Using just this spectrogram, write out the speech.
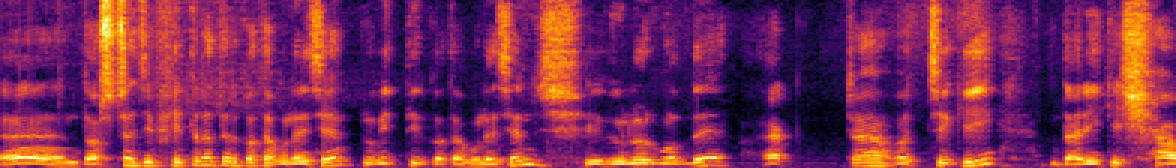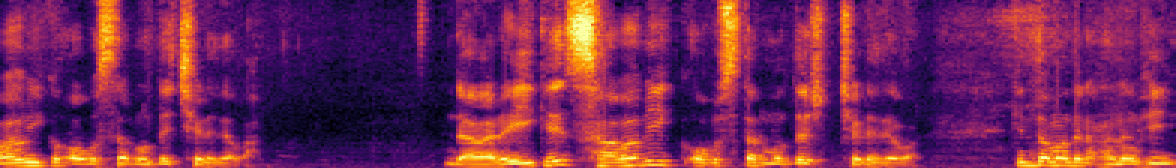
হ্যাঁ, দশটা যে ফিতরাতের কথা বলেছেন প্রবৃত্তির কথা বলেছেন সেগুলোর মধ্যে একটা হচ্ছে কি দাড়িকে স্বাভাবিক অবস্থার মধ্যে ছেড়ে দেওয়া। দাড়িকে স্বাভাবিক অবস্থার মধ্যে ছেড়ে দেওয়া। কিন্তু আমাদের হানাফি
